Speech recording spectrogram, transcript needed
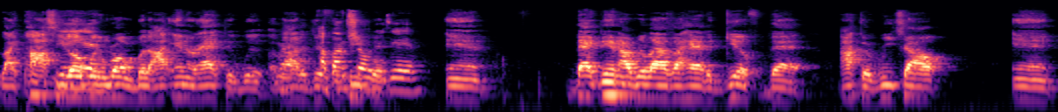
like posse yeah, up yeah. with them wrong, but I interacted with a right. lot of different people. Shoulders, yeah. And back then, I realized I had a gift that I could reach out and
